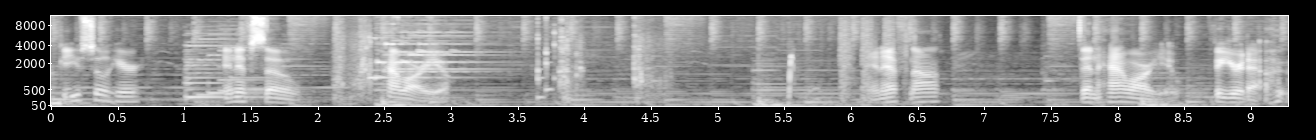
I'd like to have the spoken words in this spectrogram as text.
Rock, are you still here? And if so, how are you? And if not, then how are you? Figure it out.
